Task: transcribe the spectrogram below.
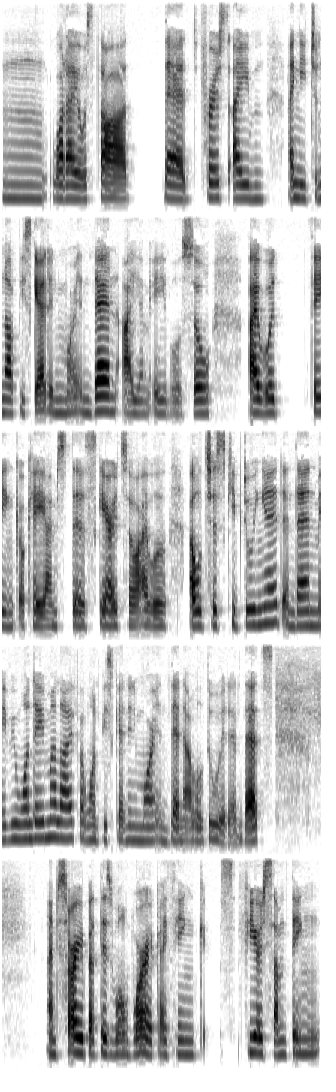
Um, what I always thought that first I'm I need to not be scared anymore, and then I am able. So I would think, okay, I'm still scared, so I will I will just keep doing it and then maybe one day in my life I won't be scared anymore and then I will do it. And that's I'm sorry, but this won't work. I think fear is something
